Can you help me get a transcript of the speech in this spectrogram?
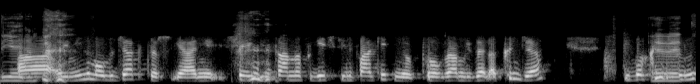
diyelim. Aa, eminim olacaktır. Yani şey insan nasıl geçtiğini fark etmiyor. Program güzel akınca bir bakıyorsunuz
